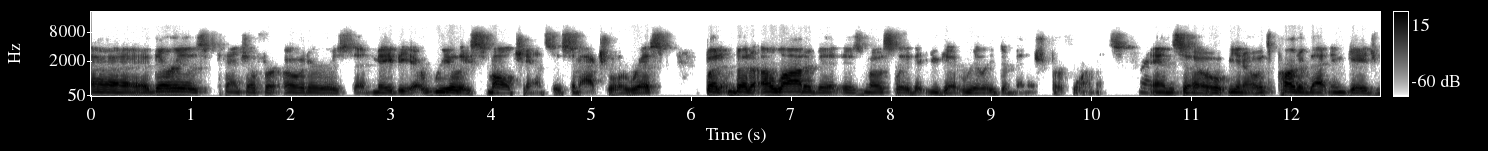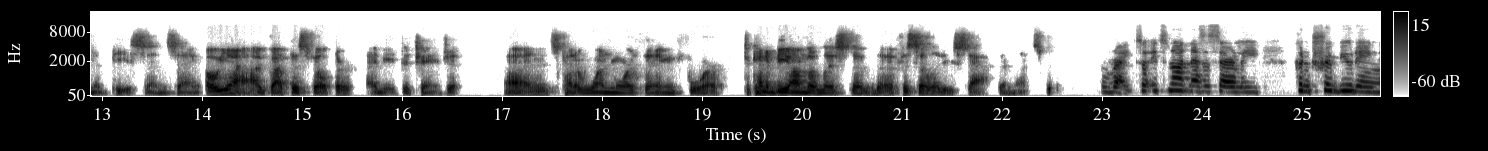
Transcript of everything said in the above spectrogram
uh, there is potential for odors and maybe a really small chance of some actual risk but but a lot of it is mostly that you get really diminished performance right. and so you know it's part of that engagement piece and saying oh yeah i've got this filter i need to change it uh, and it's kind of one more thing for to kind of be on the list of the facility staff in that school Right. So it's not necessarily contributing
